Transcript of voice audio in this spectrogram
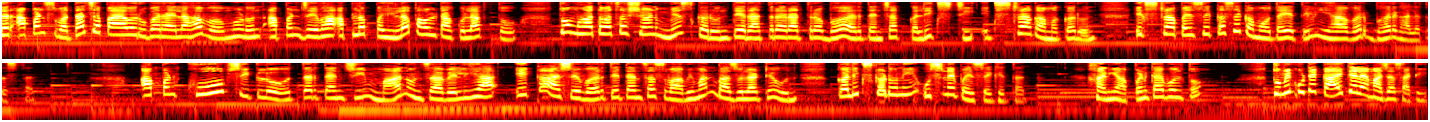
तर आपण स्वतःच्या पायावर उभं राहायला हवं म्हणून आपण जेव्हा आपलं पहिलं पाऊल टाकू लागतो तो महत्त्वाचा क्षण मिस करून ते रात्र रात्रभर त्यांच्या कलिग्सची एक्स्ट्रा कामं करून एक्स्ट्रा पैसे कसे कमवता येतील ह्यावर भर घालत असतात. आपण खूप शिकलो तर त्यांची मान उंचावेल ह्या एका आशेवर ते त्यांचा स्वाभिमान बाजूला ठेवून कलिग्स कडूनही उसणे पैसे घेतात. आणि आपण काय बोलतो? तुम्ही कुठे काय केलंय माझ्यासाठी?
